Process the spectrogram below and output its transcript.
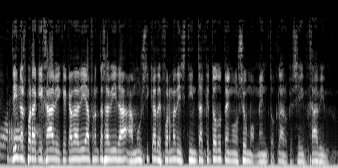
Correcto. Dinos por aquí, Javi, que cada día afrontas a vida a música de forma distinta, que todo ten o seu momento, claro que sí, Javi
